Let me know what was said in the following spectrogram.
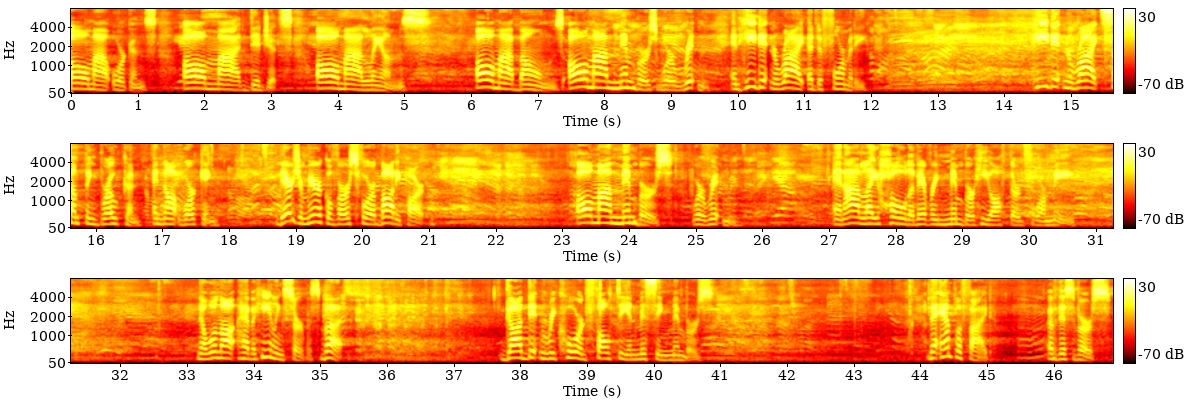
All my organs, all my digits, all my limbs, all my bones, all my members were written. And he didn't write a deformity. He didn't write something broken and not working. There's your miracle verse for a body part. All my members were written. And I lay hold of every member he authored for me. Now, we'll not have a healing service, but God didn't record faulty and missing members. The Amplified of this verse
